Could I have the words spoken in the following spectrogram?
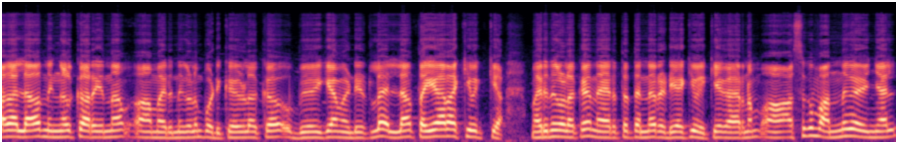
അതല്ലാതെ നിങ്ങൾക്ക് അറിയുന്ന മരുന്നുകളും പൊടിക്കൈകളൊക്കെ ഉപയോഗിക്കാൻ വേണ്ടിയിട്ടുള്ള എല്ലാം തയ്യാറാക്കി വെക്കുക. മരുന്നുകളൊക്കെ നേരത്തെ തന്നെ റെഡിയാക്കി വെക്കുക. കാരണം അസുഖം വന്നു കഴിഞ്ഞാൽ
